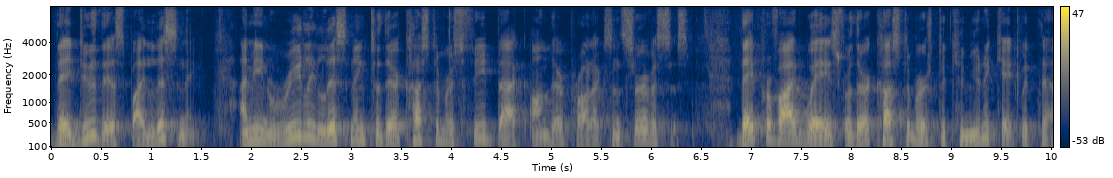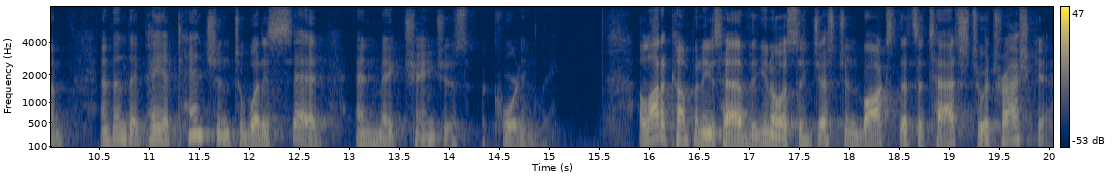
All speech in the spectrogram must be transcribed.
They do this by listening. I mean really listening to their customers' feedback on their products and services. They provide ways for their customers to communicate with them and then they pay attention to what is said and make changes accordingly. A lot of companies have you know, a suggestion box that's attached to a trash can.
